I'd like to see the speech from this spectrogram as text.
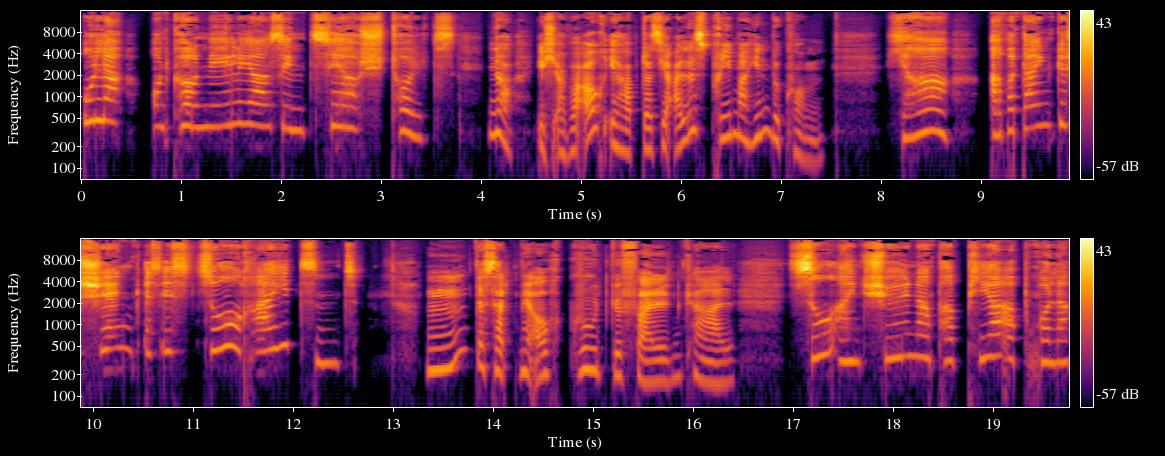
Ulla und Cornelia sind sehr stolz. Na, ich aber auch. Ihr habt das ja alles prima hinbekommen. Ja, aber dein Geschenk, es ist so reizend. Hm, das hat mir auch gut gefallen, Karl. So ein schöner Papierabroller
